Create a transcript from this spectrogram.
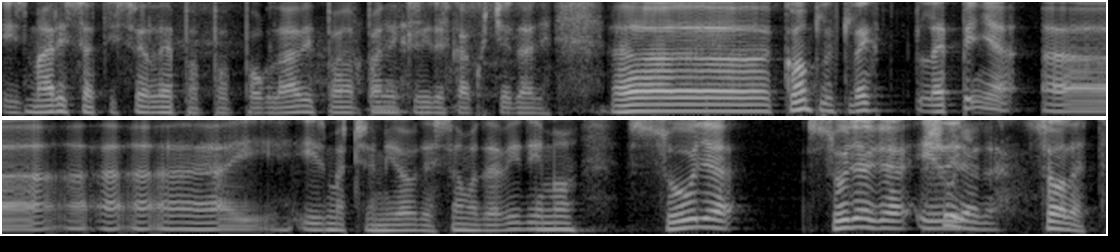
izmarisati sve lepo po, po glavi, pa, pa neka vide kako će dalje. E, komplet le, lepinja, a, a, a, izmače mi ovde samo da vidimo, sulja, suljaga ili Šuljaga. soleta.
